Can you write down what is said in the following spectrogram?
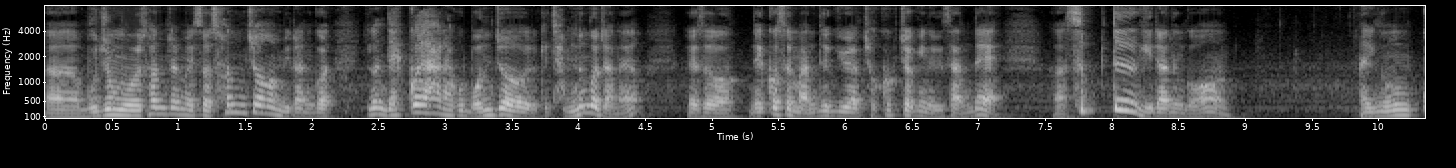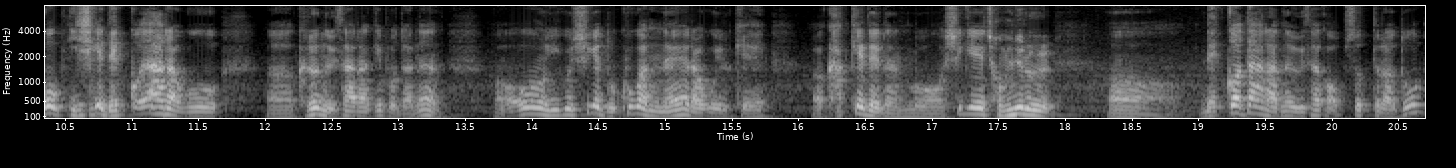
어, 무주물 선점에서 선점이라는 건 이건 내 거야라고 먼저 이렇게 잡는 거잖아요. 그래서 내 것을 만들기 위한 적극적인 의사인데 어, 습득이라는 건 아, 이건 꼭 이 시계 내 거야라고 어, 그런 의사라기보다는 어 이거 시계 놓고 갔네라고 이렇게 어, 갖게 되는 뭐 시계의 점유를 어, 내 거다라는 의사가 없었더라도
